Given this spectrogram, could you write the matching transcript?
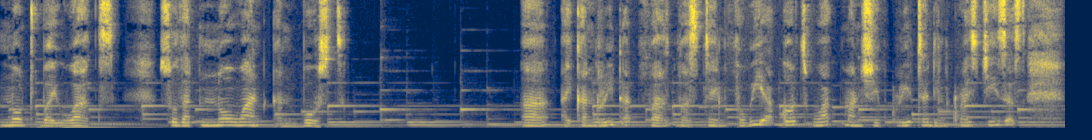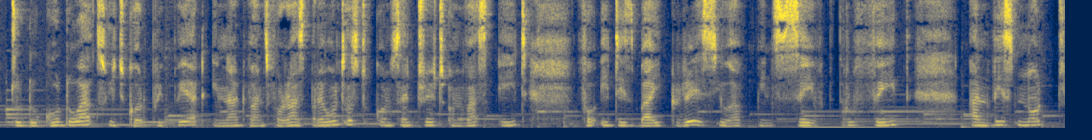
not by works, so that no one can boast. Uh, I can read at verse, verse 10 For we are God's workmanship created in Christ Jesus to do good works which God prepared in advance for us. But I want us to concentrate on verse 8 For it is by grace you have been saved through faith, and this not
